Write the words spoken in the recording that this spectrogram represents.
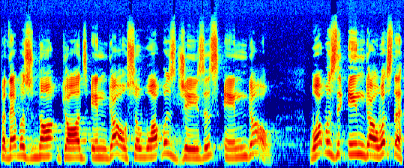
but that was not God's end goal. So, what was Jesus' end goal? What was the end goal? What's the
